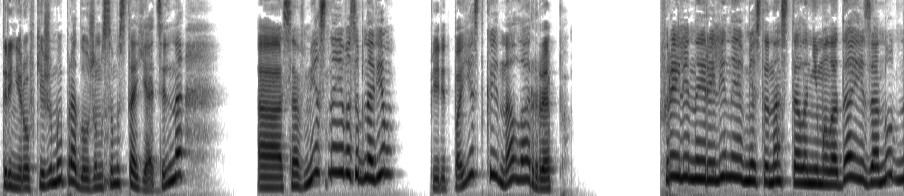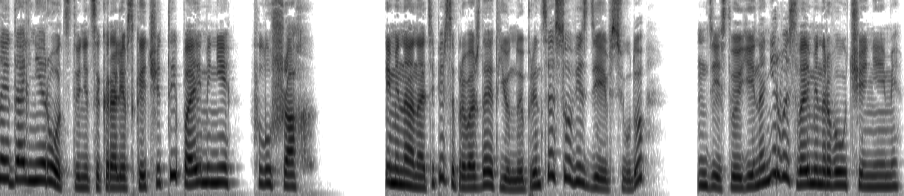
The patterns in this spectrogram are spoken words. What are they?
Тренировки же мы продолжим самостоятельно, а совместные возобновим перед поездкой на Лареп. Фрейлина Ирелина вместо нас стала немолодая и занудная дальняя родственница королевской четы по имени Флушах. Именно она теперь сопровождает юную принцессу везде и всюду, действуя ей на нервы своими нравоучениями.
